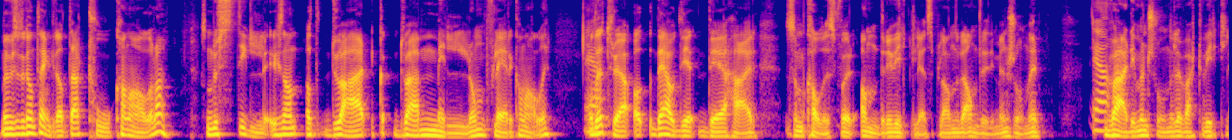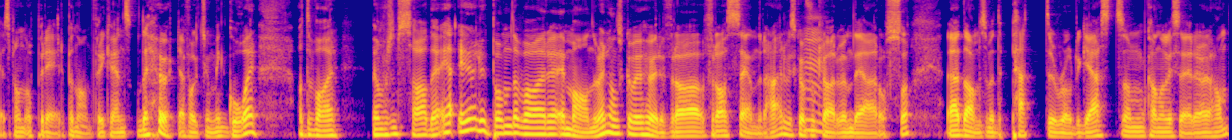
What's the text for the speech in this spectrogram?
Men hvis du kan tenke deg at det er to kanaler, da, som du stiller ikke sant? At du er, du er mellom flere kanaler. Og det tror jeg, det er jo det, det her som kalles for andre virkelighetsplaner eller andre dimensjoner. Ja. Hver dimensjon eller hvert virkelighetsplan opererer på en annen frekvens. Og det hørte jeg faktisk om i går. At det var hvem var det som sa det? Jeg, jeg lurer på om det var Emanuel. Han skal vi høre fra, fra senere her. Vi skal forklare hvem det er også. Det er en dame som heter Pat Rodegast, som kanaliserer han.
